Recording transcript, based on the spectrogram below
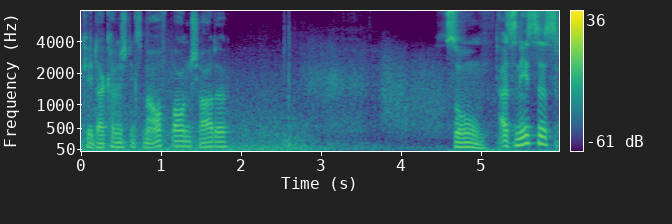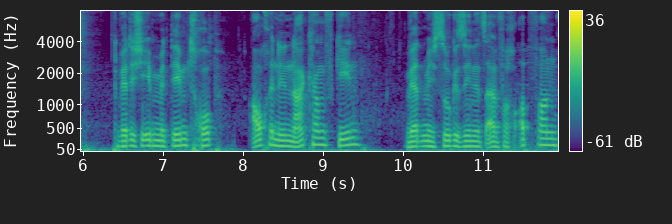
Okay, da kann ich nichts mehr aufbauen, schade. So, als nächstes werde ich eben mit dem Trupp auch in den Nahkampf gehen. Werde mich so gesehen jetzt einfach opfern.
